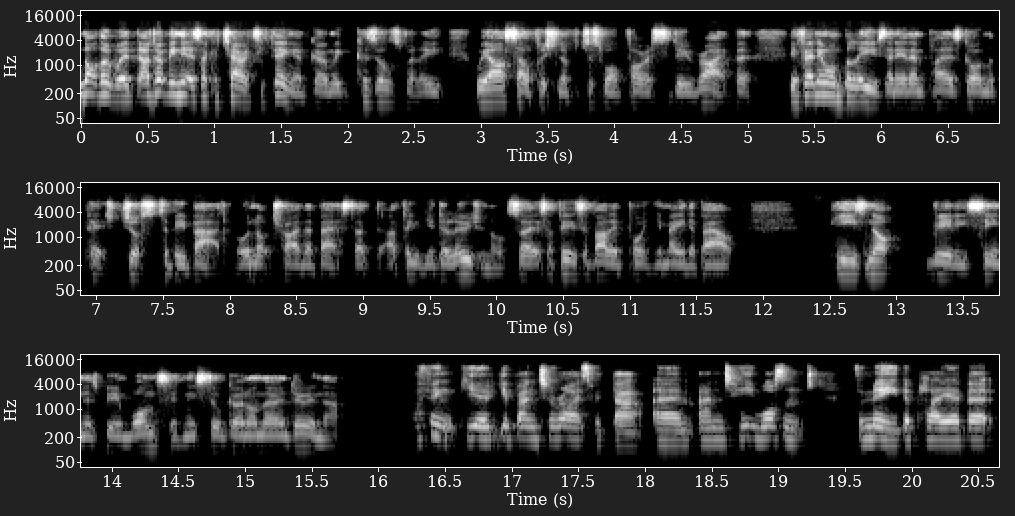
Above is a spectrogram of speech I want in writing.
Not that we're, I don't mean it as like a charity thing of going because ultimately we are selfish enough to just want Forest to do right. But if anyone believes any of them players go on the pitch just to be bad or not try their best, I, I think you're delusional. So I think it's a valid point you made about he's not really seen as being wanted and he's still going on there and doing that. I think you're, you're bang to rights with that. Um, and he wasn't, for me, the player that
